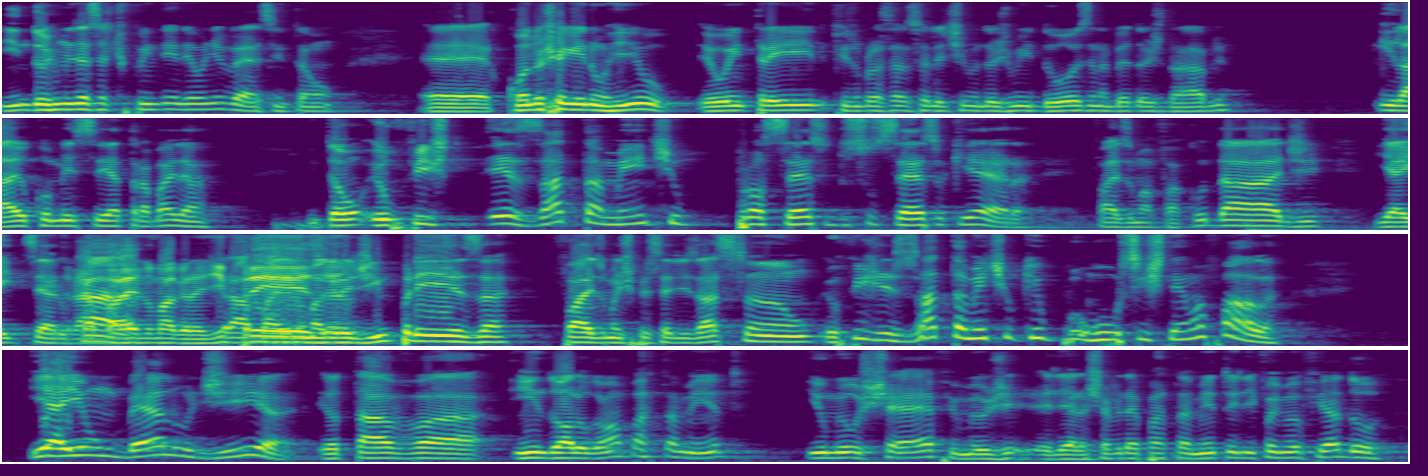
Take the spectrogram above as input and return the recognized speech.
E em 2017 eu fui entender o universo. Então, é, quando eu cheguei no Rio, eu entrei, fiz um processo seletivo em 2012 na B2W, e lá eu comecei a trabalhar. Então, eu fiz exatamente o processo do sucesso que era. Faz uma faculdade, e aí disseram, Trabalha cara, numa grande trabalha empresa. numa grande empresa, faz uma especialização. Eu fiz exatamente o que o, o sistema fala. E aí, um belo dia, eu estava indo alugar um apartamento, e o meu chefe, o meu, ele era chefe de apartamento, ele foi meu fiador.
